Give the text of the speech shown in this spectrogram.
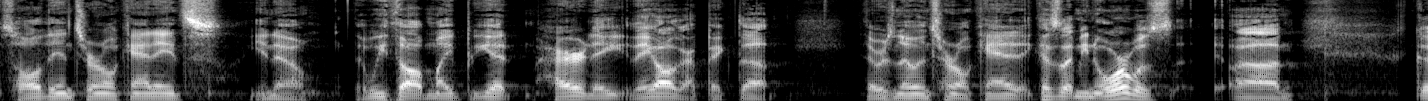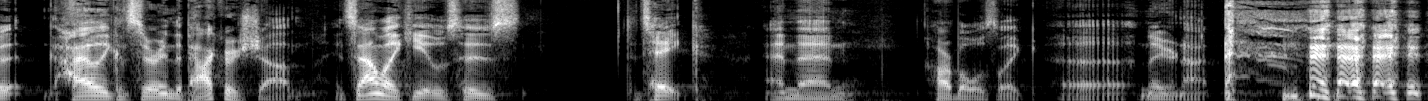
so all the internal candidates, you know, that we thought might get hired, they, they all got picked up. There was no internal candidate because I mean, Orr was uh, highly considering the Packers job. It sounded like it was his to take, and then Harbaugh was like, uh, "No, you're not."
